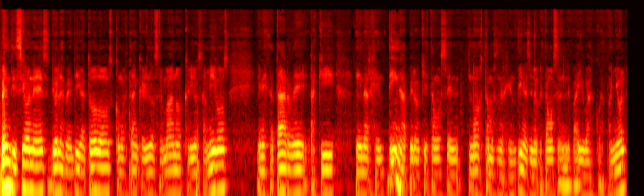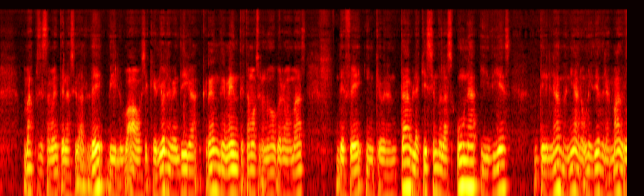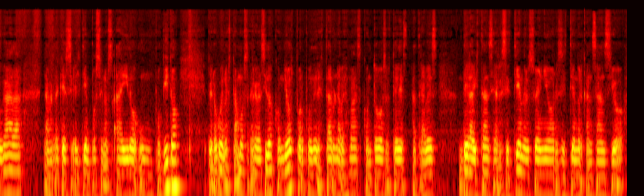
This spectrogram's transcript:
Bendiciones, Dios les bendiga a todos. ¿Cómo están queridos hermanos, queridos amigos? En esta tarde aquí en Argentina, pero aquí estamos en, no estamos en Argentina, sino que estamos en el País Vasco Español, más precisamente en la ciudad de Bilbao. Así que Dios les bendiga grandemente. Estamos en un nuevo programa más de fe inquebrantable, aquí siendo las 1 y 10 de la mañana, 1 y 10 de la madrugada. La verdad que el tiempo se nos ha ido un poquito. Pero bueno, estamos agradecidos con Dios por poder estar una vez más con todos ustedes a través de la distancia, resistiendo el sueño, resistiendo el cansancio,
